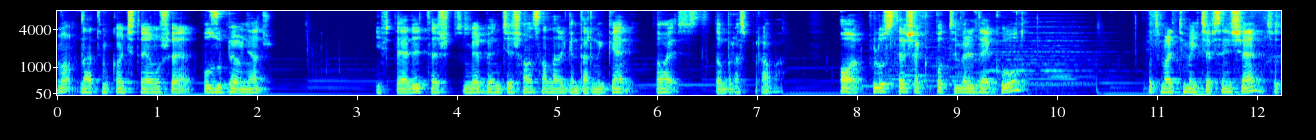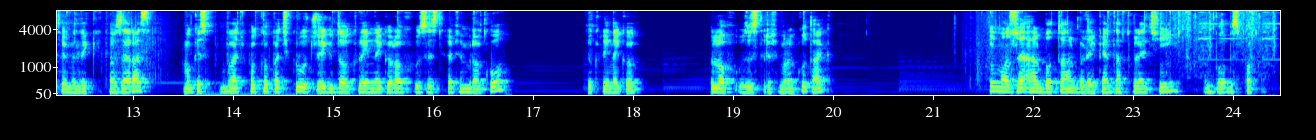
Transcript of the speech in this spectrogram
No, na tym koncie to ja muszę pozupełniać. I wtedy też w sumie będzie szansa na legendarny gem. To jest dobra sprawa. O, plus też jak po tym LD-ku, po tym Ultimate w sensie, co tutaj będę klikał zaraz, mogę spróbować pokopać kluczyk do kolejnego lochu ze strefy mroku. Do kolejnego lochu ze strefy mroku, tak? I może albo to, albo legenda poleci byłoby spoko.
